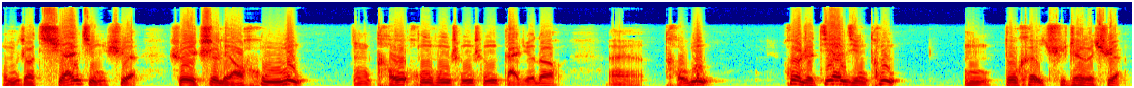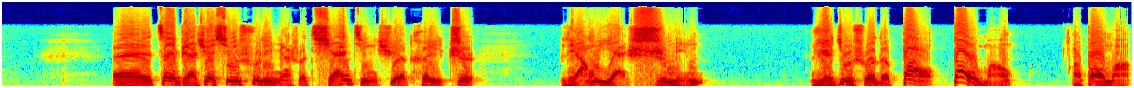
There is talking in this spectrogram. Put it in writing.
我们叫前井穴，所以治疗昏梦，嗯，头昏昏沉沉，感觉到呃头梦，或者肩颈痛，嗯，都可以取这个穴。呃，在《扁鹊新书》里面说，前井穴可以治两眼失明，也就是说的暴暴盲啊，暴盲。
